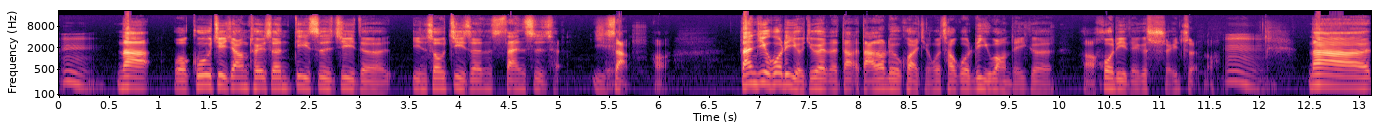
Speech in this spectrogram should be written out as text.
嗯，那我估计将推升第四季的营收季增三四成以上啊，哦，单季获利有机会来达达到六块钱，会超过利旺的一个啊获利的一个水准哦。嗯，那。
